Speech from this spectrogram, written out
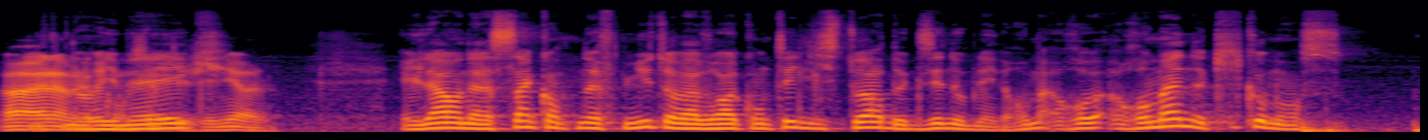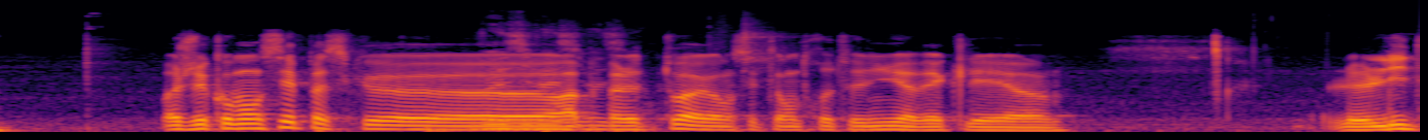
Ah non, Hypno mais le concept est Remake. génial. Et là, on a 59 minutes, on va vous raconter l'histoire de Xenoblade. Roma- Ro- Roman, qui commence? Moi, je vais commencer parce que, euh, rappelle-toi, on s'était entretenu avec les, euh, le, lead,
